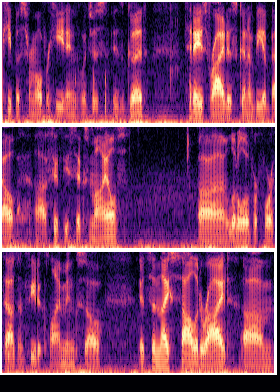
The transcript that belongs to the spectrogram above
keep us from overheating, which is, is good. Today's ride is going to be about uh, 56 miles, uh, a little over 4,000 feet of climbing, so it's a nice solid ride. Um,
